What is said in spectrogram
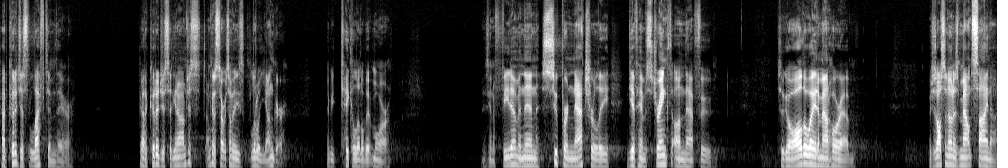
God could have just left him there. God could have just said, you know, I'm just, I'm going to start with somebody who's a little younger. Maybe take a little bit more. He's going to feed him and then supernaturally give him strength on that food to go all the way to Mount Horeb, which is also known as Mount Sinai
